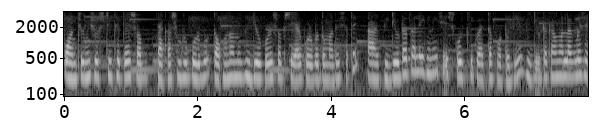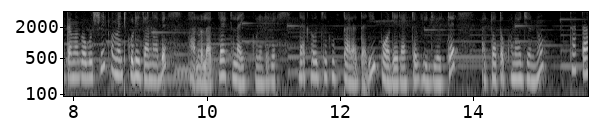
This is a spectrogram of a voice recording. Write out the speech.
পঞ্চমী, ষষ্ঠী থেকে সব দেখা শুরু করব। তখন আমি ভিডিও করে সব শেয়ার করব তোমাদের সাথে। আর ভিডিওটা তাহলে এখানেই শেষ করছি কয়েকটা ফটো দিয়ে। ভিডিওটা কেমন লাগল সেটা আমাকে অবশ্যই কমেন্ট করে জানাবে। ভালো লাগলে একটা লাইক করে দেবে। দেখা হচ্ছে খুব তাড়াতাড়ি পরের একটা ভিডিওতে আর ততক্ষণের জন্য, টাটা।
